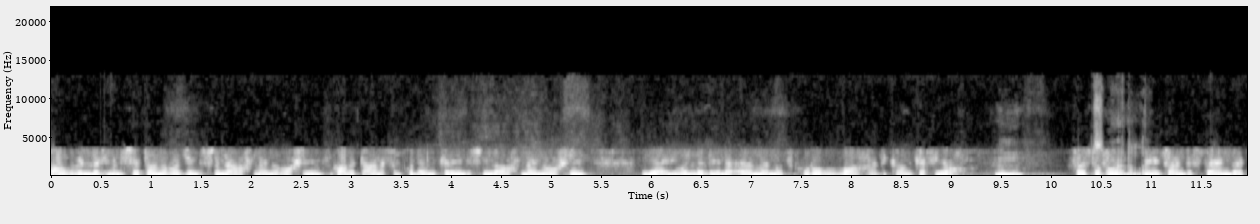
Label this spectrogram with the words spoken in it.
أعوذ بالله من الشيطان الرجيم بسم الله الرحمن الرحيم قال تعالى في القرآن الكريم بسم الله الرحمن الرحيم يا أيها الذين آمنوا اذكروا الله ذكرا كثيرا Mm. First of all, Subhanallah. we need to understand that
